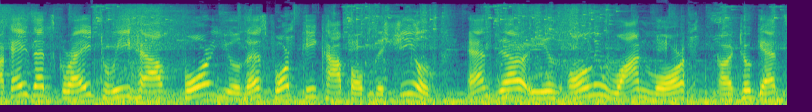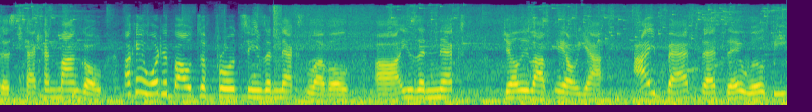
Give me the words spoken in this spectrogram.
Okay, that's great. We have four users for pickup of the shields and there is only one more uh, to get the second mango. Okay, what about the fruits in the next level, uh, in the next Jelly Lab area? I bet that there will be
